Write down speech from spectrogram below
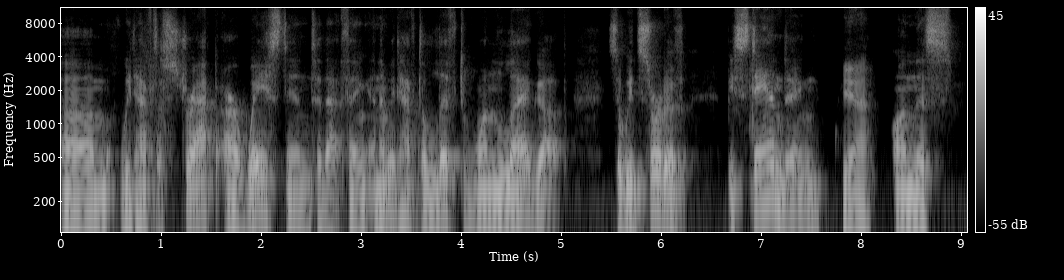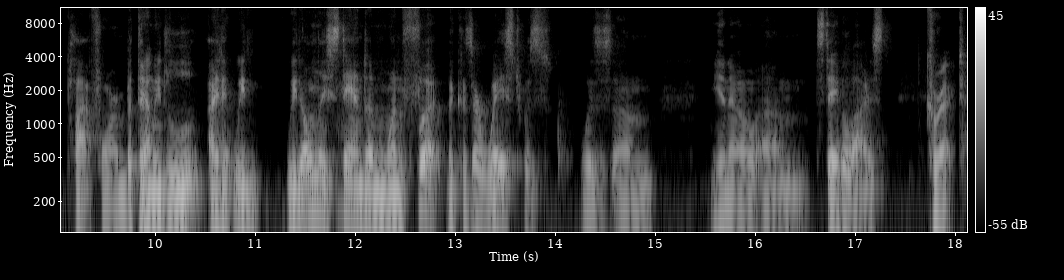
um, we'd have to strap our waist into that thing, and then we'd have to lift one leg up. So we'd sort of be standing Yeah. on this platform, but then Yep. we'd I, we'd we'd only stand on one foot because our waist was was um, you know um, stabilized Correct.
